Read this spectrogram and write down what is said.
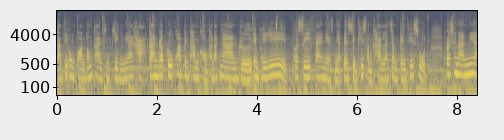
ตามที่องค์กรต้องการจริงๆเนี่ยค่ะการรับรู้ความเป็นธรรมของพนักงาน หรือ employee perceive fairness เนี่ยเป็นสิ่งที่สำคัญและจำเป็นที่สุด เพราะฉะนั้นเนี่ย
